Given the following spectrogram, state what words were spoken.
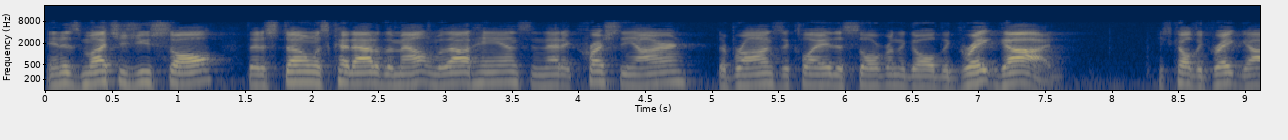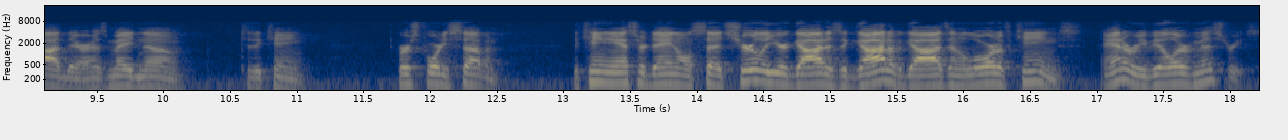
Inasmuch as you saw that a stone was cut out of the mountain without hands, and that it crushed the iron, the bronze, the clay, the silver, and the gold, the great God, he's called the great God there, has made known to the king. Verse 47. The king answered Daniel and said, Surely your God is a God of gods and a Lord of kings, and a revealer of mysteries.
